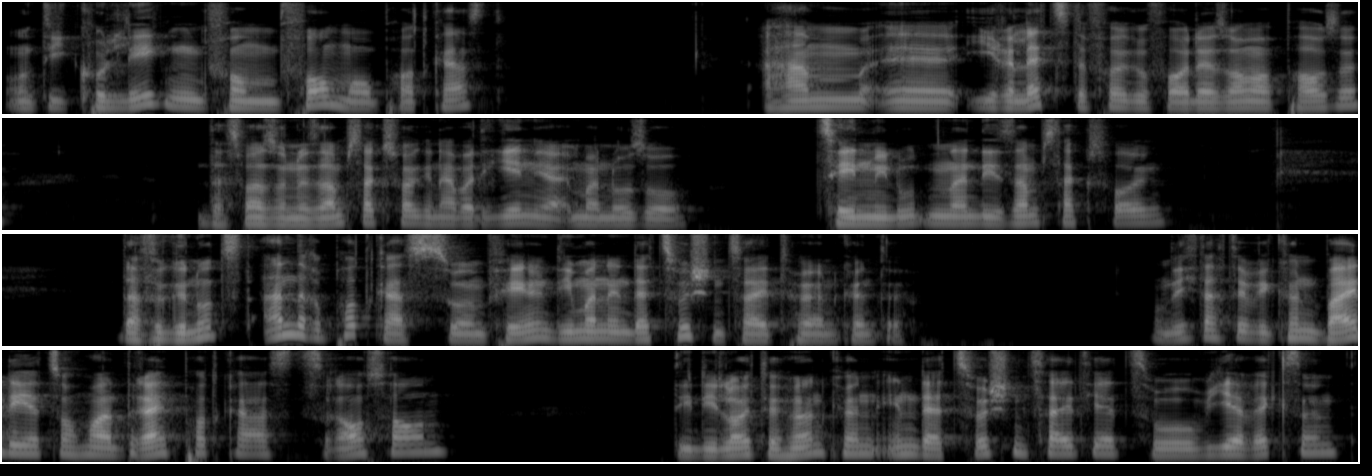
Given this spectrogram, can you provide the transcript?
Und die Kollegen vom FOMO-Podcast haben äh, ihre letzte Folge vor der Sommerpause, das war so eine Samstagsfolge, ne, aber die gehen ja immer nur so 10 Minuten an die Samstagsfolgen, dafür genutzt, andere Podcasts zu empfehlen, die man in der Zwischenzeit hören könnte. Und ich dachte, wir können beide jetzt nochmal drei Podcasts raushauen, die die Leute hören können in der Zwischenzeit jetzt, wo wir weg sind,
